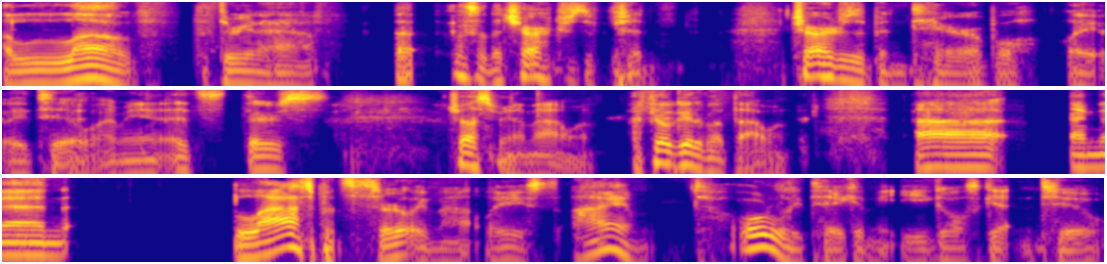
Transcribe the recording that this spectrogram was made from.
I love the three and a half. Uh, listen, the Chargers have been Chargers have been terrible lately too. I mean, it's there's trust me on that one. I feel good about that one. Uh, and then last but certainly not least, I am totally taking the Eagles getting two.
